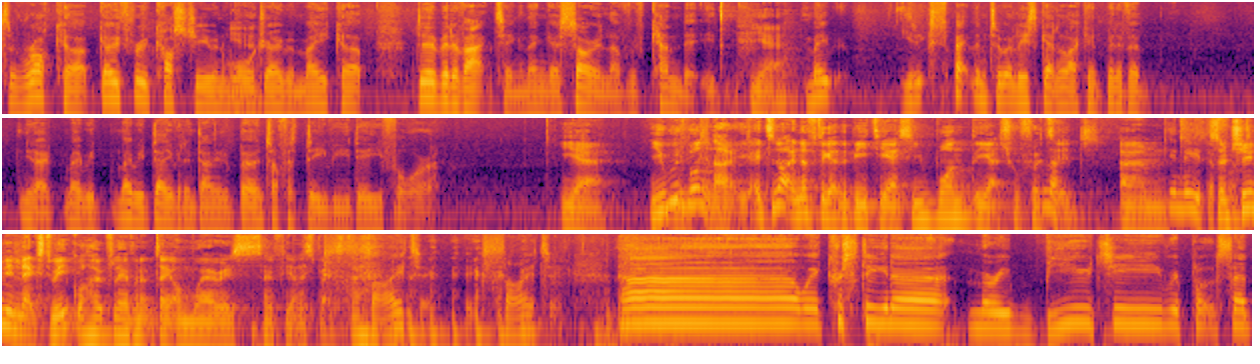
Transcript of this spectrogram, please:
to rock up, go through costume and Yeah. wardrobe and makeup, do a bit of acting, and then go, "Sorry, love, we've canned it." You'd- Yeah. maybe you'd expect them to at least get like a bit of a, you know, maybe maybe David and Daniel burnt off a DVD for her. Yeah. You would want that. It's not enough to get the BTS. You want the actual footage. Um, You need so footage. tune in next week. We'll hopefully have an update on where is Sophie Ellis Bextor. Exciting, exciting. Uh, where Christina Marie Beauty said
